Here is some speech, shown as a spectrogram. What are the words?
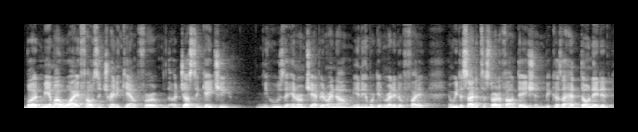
But me and my wife, I was in training camp for uh, Justin Gaethje, who's the interim champion right now. Me and him were getting ready to fight, and we decided to start a foundation because I had donated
